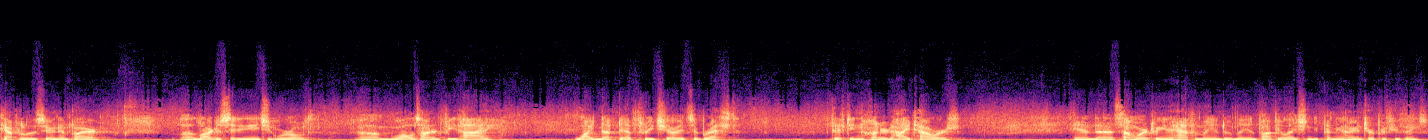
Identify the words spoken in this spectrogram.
Capital of the Syrian Empire, uh, largest city in the ancient world, um, walls 100 feet high, wide enough to have three chariots abreast, 1,500 high towers, and uh, somewhere between a half a million to a million population, depending on how you interpret a few things.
